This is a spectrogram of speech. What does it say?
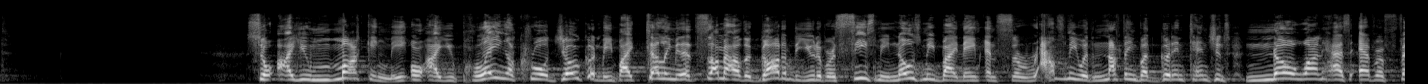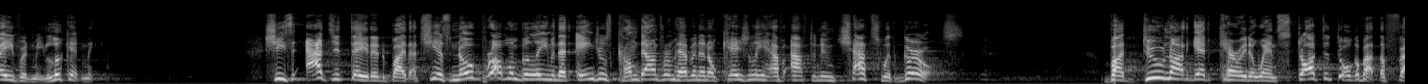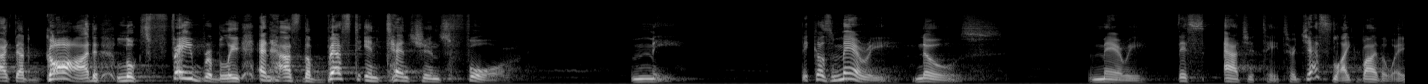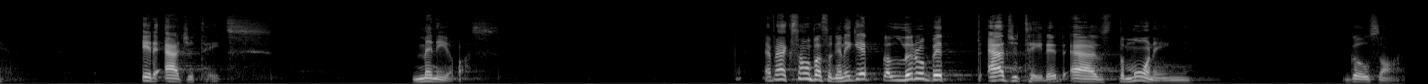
So are you mocking me or are you playing a cruel joke on me by telling me that somehow the God of the universe sees me, knows me by name, and surrounds me with nothing but good intentions? No one has ever favored me. Look at me. She's agitated by that. She has no problem believing that angels come down from heaven and occasionally have afternoon chats with girls. But do not get carried away and start to talk about the fact that God looks favorably and has the best intentions for me. Because Mary knows Mary. This agitates her, just like, by the way, it agitates many of us. In fact, some of us are going to get a little bit agitated as the morning goes on.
